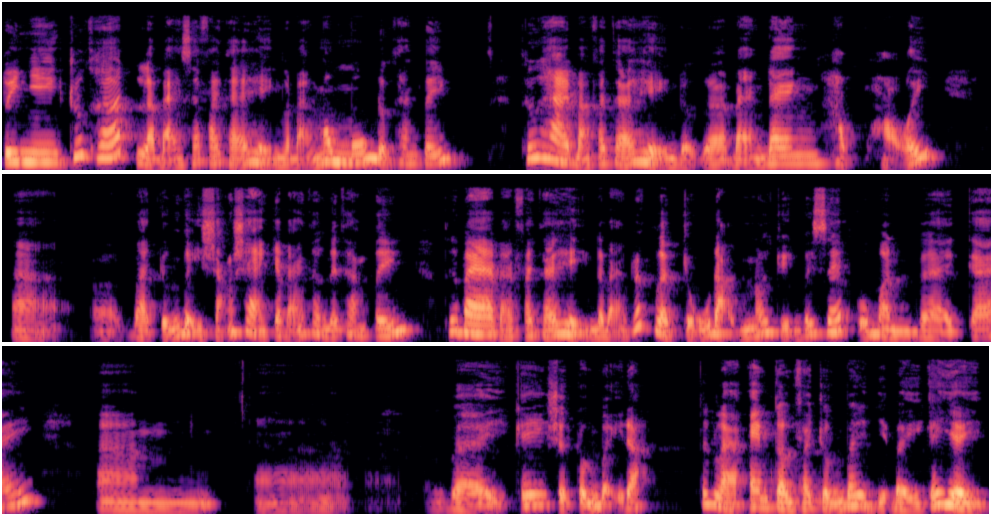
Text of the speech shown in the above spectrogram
tuy nhiên trước hết là bạn sẽ phải thể hiện là bạn mong muốn được thăng tiến. Thứ hai, bạn phải thể hiện được là bạn đang học hỏi, à, ờ, và chuẩn bị sẵn sàng cho bản thân để thăng tiến. Thứ ba, bạn phải thể hiện là bạn rất là chủ động nói chuyện với sếp của mình về cái, à, à, về cái sự chuẩn bị đó. Tức là em cần phải chuẩn bị bị cái gì,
